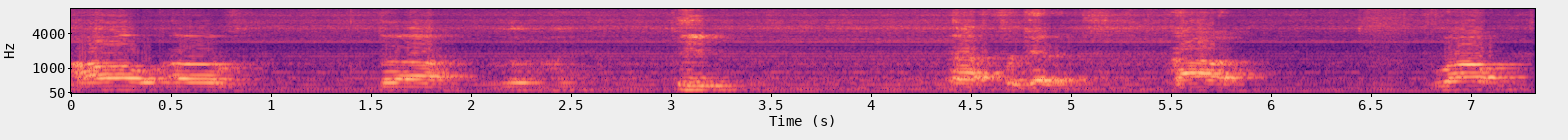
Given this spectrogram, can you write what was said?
all of the people. Ah, forget it. Uh, well,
